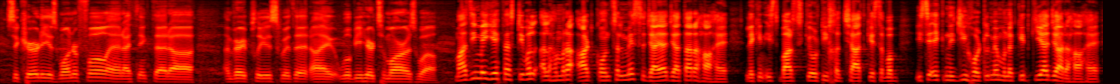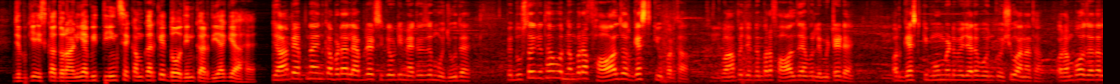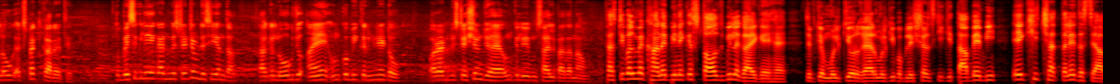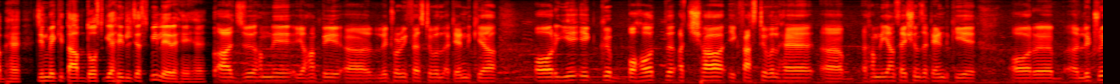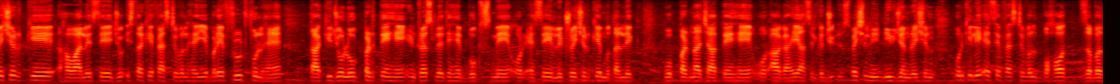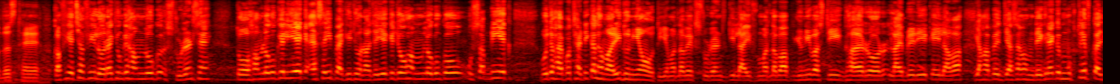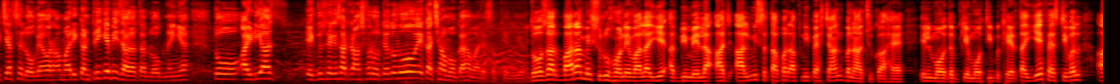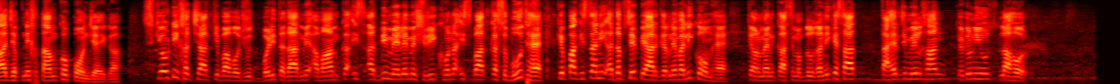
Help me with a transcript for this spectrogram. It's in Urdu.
Security is wonderful and I think that uh, I'm very pleased with it. I will be here tomorrow as well. ماضی میں یہ فیسٹیول الحمرہ آرٹ کونسل میں سجایا جاتا رہا ہے، لیکن اس بار سیکیورٹی خدشات کے سبب اسے ایک نجی ہوٹل میں منعقد کیا جا رہا ہے، جبکہ اس کا دورانیہ بھی تین سے کم کر کے دو دن کر دیا گیا ہے۔ یہاں پہ اپنا ان کا بڑا لیبریٹ سیکیورٹی میکنزم موجود ہے۔ پھر دوسرا جو تھا وہ نمبر آف ہالز اور گیسٹ کے اوپر تھا۔ وہاں پہ جو نمبر آف ہالز ہیں وہ لمیٹیڈ ہیں اور گیسٹ کی موومنٹ میں جو ہے وہ ان کو ایشو آنا تھا اور ہم بہت زیادہ لوگ ایکسپیکٹ کر رہے تھے۔ تو بیسکلی ایک ایڈمنسٹریٹو ڈیسیجن تھا تاکہ لوگ جو آئیں ان کو بھی کنوینئنٹ ہو اور ایڈمنسٹریشن جو ہے ان کے لیے مسائل پیدا نہ ہوں۔ فیسٹیول میں کھانے پینے کے سٹالز بھی لگائے گئے ہیں جبکہ ملکی اور غیر ملکی پبلشرز کی کتابیں بھی ایک ہی چھت تلے دستیاب ہیں جن میں کتاب دوست گہری دلچسپی لے رہے ہیں۔ آج ہم نے یہاں پہ لٹریری فیسٹیول اٹینڈ کیا اور یہ ایک بہت اچھا ایک فیسٹیول ہے۔ ہم نے یہاں سیشنز اٹینڈ کیے اور لٹریچر کے حوالے سے جو اس طرح کے فیسٹیول ہے یہ بڑے فروٹفل ہیں۔ تاکہ جو لوگ پڑھتے ہیں انٹرسٹ لیتے ہیں بکس میں اور ایسے لٹریچر کے متعلق وہ پڑھنا چاہتے ہیں اور آگاہی حاصل کر اسپیشلی نیو جنریشن ان کے لیے ایسے فیسٹیول بہت زبردست ہیں۔ کافی اچھا فیل ہو رہا ہے کیونکہ ہم لوگ اسٹوڈنٹس ہیں، تو ہم لوگوں کے لیے ایک ایسا ہی پیکیج ہونا چاہیے کہ جو ہم لوگوں کو اس اپنی ایک وہ جو ہائپوتھیٹیکل ہماری دنیا ہوتی ہے مطلب ایک اسٹوڈنٹ کی لائف مطلب آپ یونیورسٹی گھر اور لائبریری کے علاوہ، یہاں پہ جیسے ہم دیکھ رہے ہیں کہ مختلف کلچر سے لوگ ہیں اور ہماری کنٹری کے بھی زیادہ تر لوگ نہیں ہیں۔ تو آئیڈیاز ایک دوسرے کے ساتھ ٹرانسفر ہوتے ہیں تو وہ ایک اچھا موقع ہے ہمارے سب کے لیے۔ دو ہزار بارہ میں شروع ہونے والا یہ ادبی میلہ آج عالمی سطح پر اپنی پہچان بنا چکا ہے۔ علم و ادب کے موتی بکھیرتا یہ فیسٹیول آج اپنے ختام کو پہنچ جائے گا۔ سیکیورٹی خدشات کے باوجود بڑی تعداد میں عوام کا اس ادبی میلے میں شریک ہونا اس بات کا ثبوت ہے کہ پاکستانی ادب سے پیار کرنے والی قوم ہے۔ کیمرمین قاسم عبدالغنی کے ساتھ طاہر جمیل خان کیٹو نیوز لاہور۔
